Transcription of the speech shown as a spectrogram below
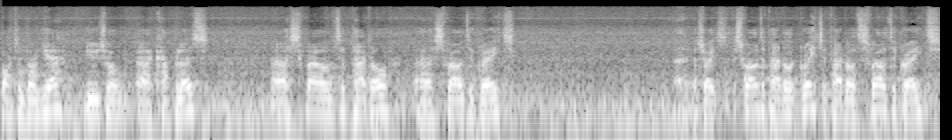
bottom down here, usual uh, couplers, uh, swell to pedal, uh, swell to great, that's right, swell to pedal, great to pedal, swell to great,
